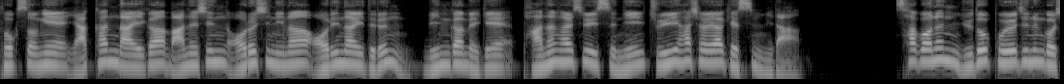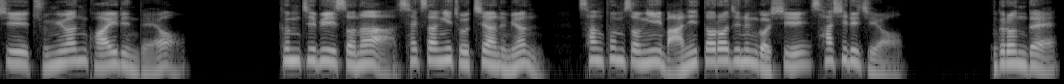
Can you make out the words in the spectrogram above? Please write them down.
독성에 약한 나이가 많으신 어르신이나 어린아이들은 민감에게 반항할 수 있으니 주의하셔야겠습니다. 사과는 유독 보여지는 것이 중요한 과일인데요. 흠집이 있거나 색상이 좋지 않으면 상품성이 많이 떨어지는 것이 사실이지요. 그런데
